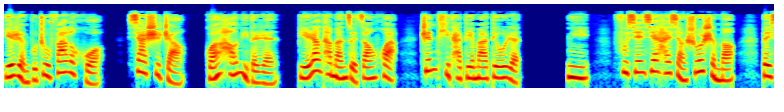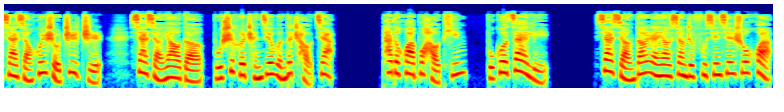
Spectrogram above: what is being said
也忍不住发了火。夏市长，管好你的人，别让他满嘴脏话，真替他爹妈丢人。你傅仙仙还想说什么，被夏想挥手制止。夏想要的不是和陈杰文的吵架，他的话不好听，不过在理。夏想当然要向着傅仙仙说话。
